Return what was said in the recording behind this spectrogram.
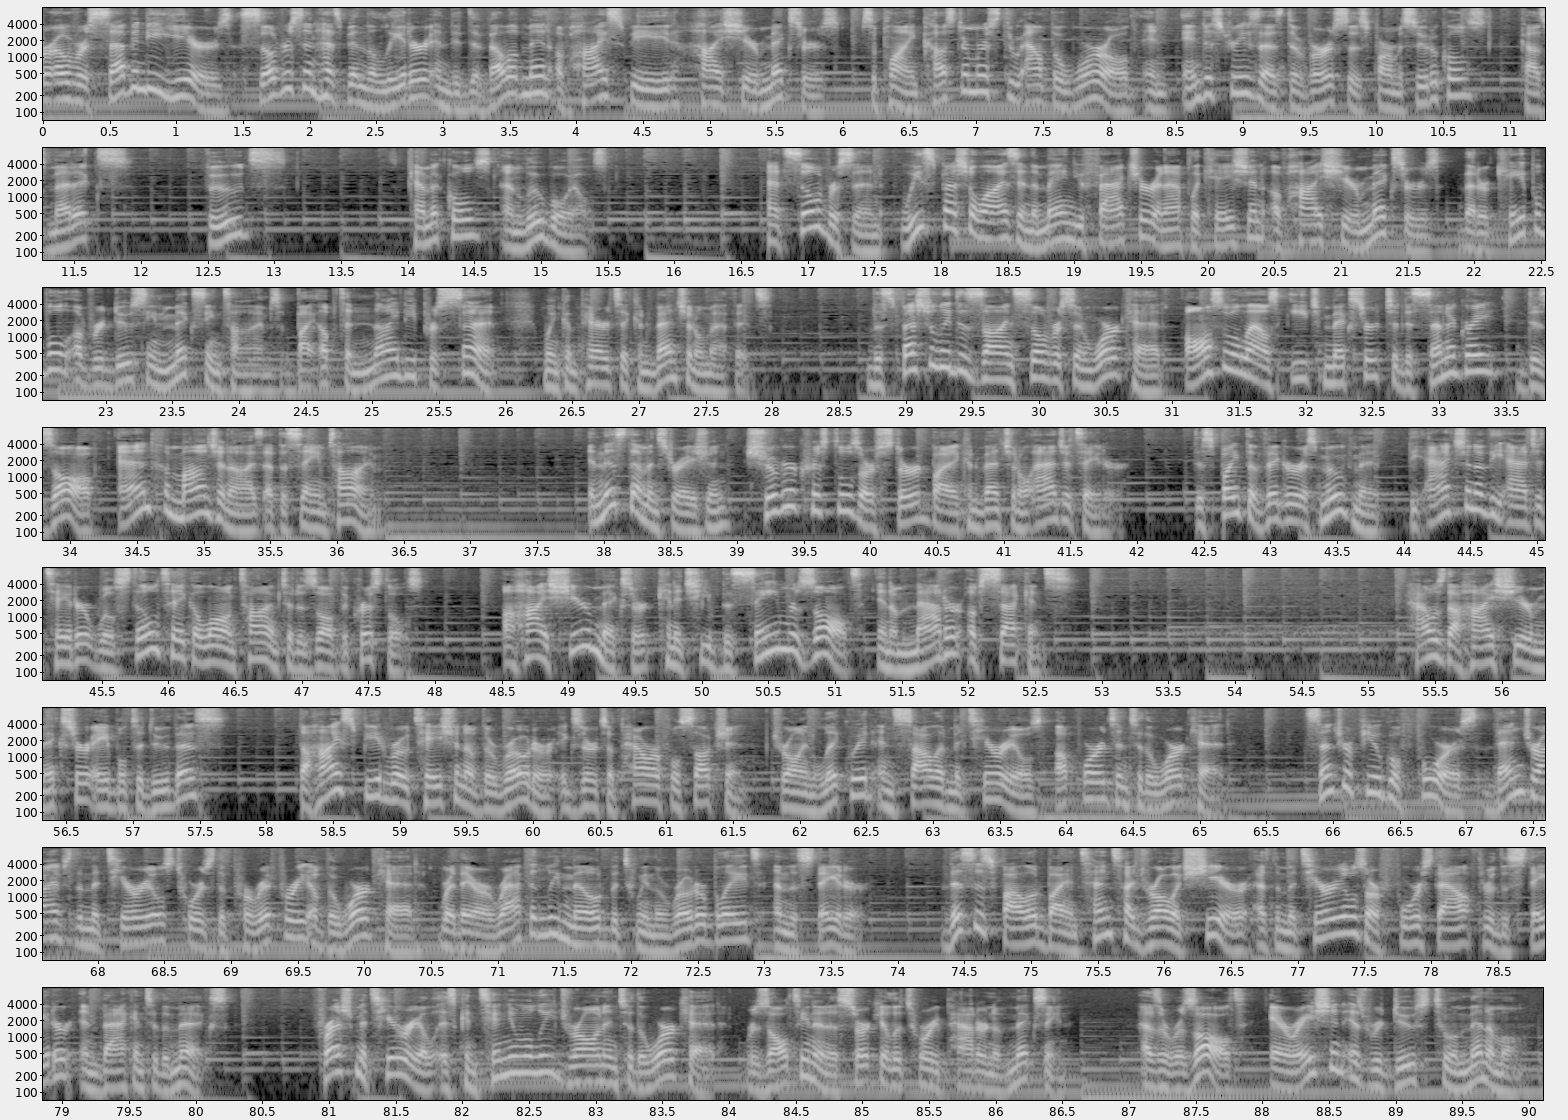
For over 70 years, Silverson has been the leader in the development of high-speed, high-shear mixers, supplying customers throughout the world in industries as diverse as pharmaceuticals, cosmetics, foods, chemicals, and lube oils. At Silverson, we specialize in the manufacture and application of high shear mixers that are capable of reducing mixing times by up to 90% when compared to conventional methods. The specially designed Silverson workhead also allows each mixer to disintegrate, dissolve, and homogenize at the same time. In this demonstration, sugar crystals are stirred by a conventional agitator. Despite the vigorous movement, the action of the agitator will still take a long time to dissolve the crystals. A high shear mixer can achieve the same results in a matter of seconds. How is the high shear mixer able to do this? The high-speed rotation of the rotor exerts a powerful suction, drawing liquid and solid materials upwards into the workhead. Centrifugal force then drives the materials towards the periphery of the workhead where they are rapidly milled between the rotor blades and the stator. This is followed by intense hydraulic shear as the materials are forced out through the stator and back into the mix. Fresh material is continually drawn into the workhead, resulting in a circulatory pattern of mixing. As a result, aeration is reduced to a minimum,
